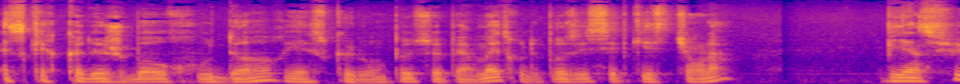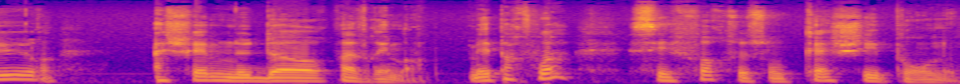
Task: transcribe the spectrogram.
est-ce qu'Akadosh Baoru dort et est-ce que l'on peut se permettre de poser cette question-là? Bien sûr, Hachem ne dort pas vraiment, mais parfois ses forces sont cachées pour nous.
